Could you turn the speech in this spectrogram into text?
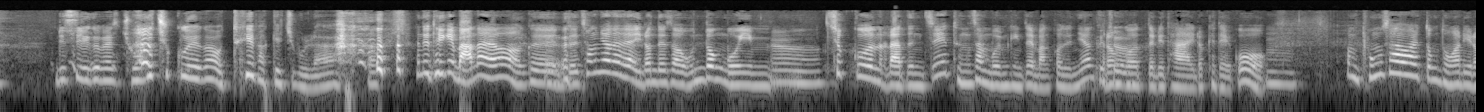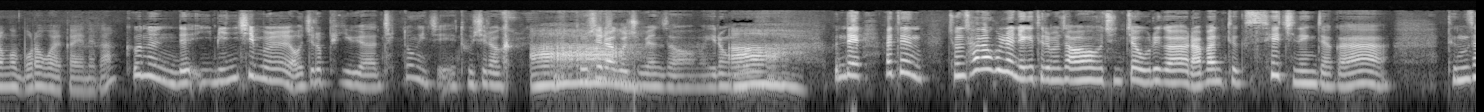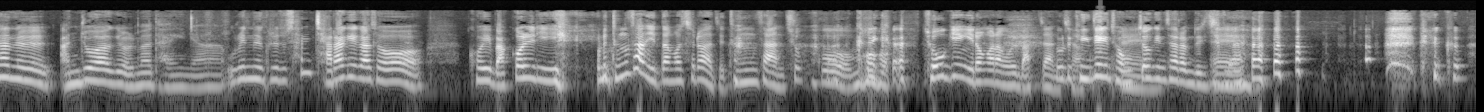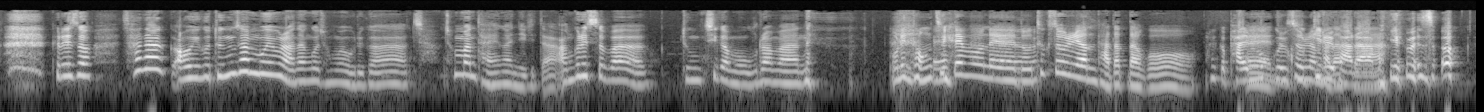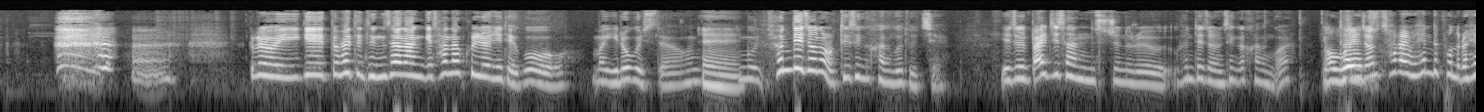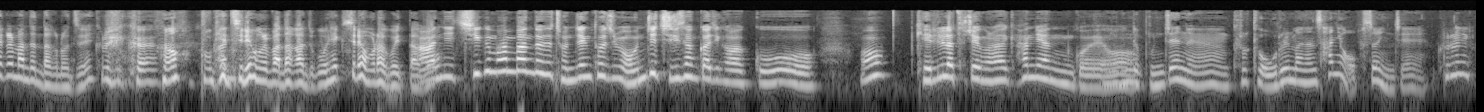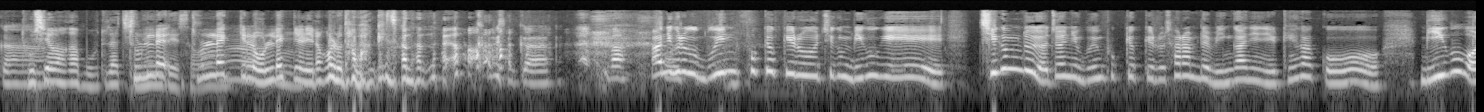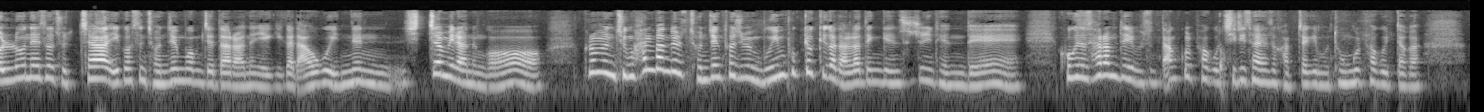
뉴스 읽으면서 조기 축구회가 어떻게 바뀔지 몰라. 근데 되게 많아요. 그 이제 청년회나 이런 데서 운동 모임, 어, 축구라든지 등산 모임 굉장히 많거든요. 그런 그죠. 것들이 다 이렇게 되고. 음. 그럼 봉사활동 동아리 이런 건 뭐라고 할까, 얘네가? 그거는 내, 이 민심을 어지럽히기 위한 책동이지 도시락을 아. 도시락을 주면서 막 이런 거. 아. 근데 하여튼 전 산악훈련 얘기 들으면서 아우 진짜 우리가 라반트 새 진행자가 등산을 안 좋아하길 얼마나 다행이냐. 우리는 그래도 산 자락에 가서 거의 막걸리 우리 등산 이딴 거 싫어하지. 등산, 축구, 뭐 조깅 이런 거랑 우리 맞지 않죠. 우리 굉장히 정적인 사람들이잖아. 네. 그- 그래서 산악, 어, 이거 등산 모임을 안 한 거 정말 우리가 참 천만 다행한 일이다. 안 그랬어 봐. 등치가 뭐 우라만. 우린 네. 덩치 때문에도 특수훈련 받았다고. 그러니까 발목을 네, 굵기를 받았다. 봐라. 막 이러면서. 아, 그리고 이게 또 하여튼 등산한 게 산악훈련이 되고 막 이러고 있어요. 예. 뭐 현대전을 어떻게 생각하는 거야 도대체? 예전 빨지산 수준으로 현대전을 생각하는 거야? 어, 왜? 차라리 핸드폰으로 핵을 만든다 그러지? 그러니까 어? 북의 지령을 받아가지고 핵 실험을 하고 있다고? 아니 지금 한반도에서 전쟁 터지면 언제 지리산까지 가갖고 어 게릴라 투쟁을 하, 하냐는 거예요. 어, 근데 문제는 그렇게 오를 만한 산이 없어 이제. 그러니까. 도시화가 모두 다 둘레, 진행돼서. 둘레길, 올레길 이런 걸로 다 바뀌지 않았나요? 그러니까. 막, 아니 그리고 무인 폭격기로 지금 미국이 지금도 여전히 무인 폭격기로 사람들 민간인 이렇게 해갖고 미국 언론에서조차 이것은 전쟁 범죄다라는 얘기가 나오고 있는 시점이라는 거. 그러면 지금 한반도에서 전쟁 터지면 무인 폭격기가 날라다니는 수준이 되는데 거기서 사람들이 무슨 땅굴 파고 지리산에서 갑자기 뭐 동굴 파고 있다가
